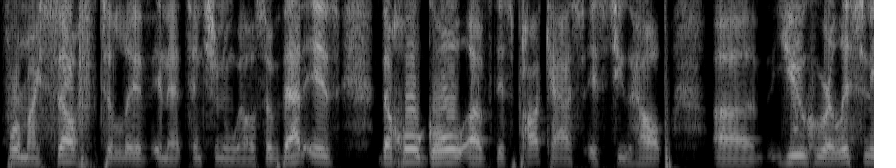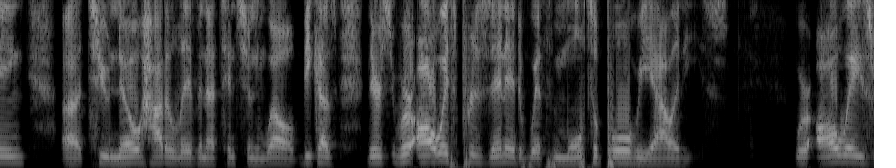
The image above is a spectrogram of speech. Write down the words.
for myself to live in that tension well. So that is the whole goal of this podcast is to help uh, you who are listening uh, to know how to live in that tension well because there's we're always presented with multiple realities we're always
